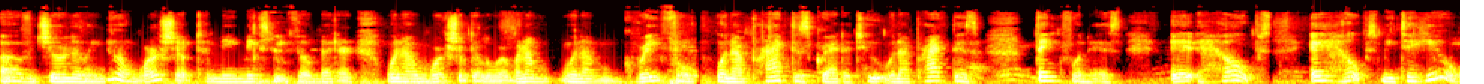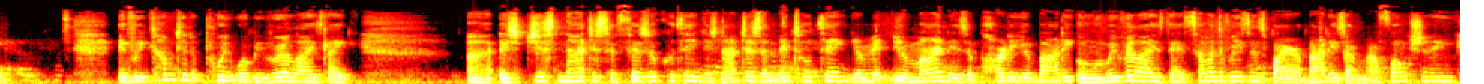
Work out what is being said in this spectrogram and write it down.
of journaling. Even worship to me makes me feel better. When I worship the Lord, when I'm when I'm grateful, when I practice gratitude, when I practice thankfulness, it helps. It helps me to heal. If we come to the point where we realize like uh, it's just not just a physical thing. It's not just a mental thing. Your your mind is a part of your body. And when we realize that some of the reasons why our bodies are malfunctioning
